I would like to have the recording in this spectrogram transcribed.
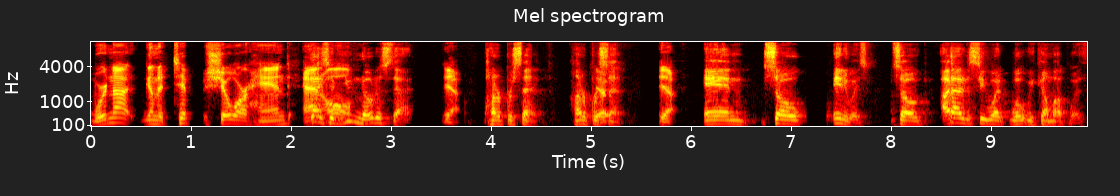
we're not going to tip show our hand at guys, all. have you noticed that? Yeah. hundred percent, hundred percent. Yeah. And so, anyways, so I got to see what what we come up with.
